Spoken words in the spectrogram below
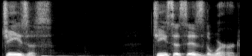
Jesus. Jesus is the Word.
